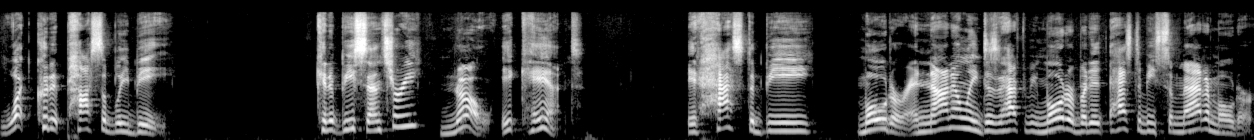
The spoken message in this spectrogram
what could it possibly be? Can it be sensory? No, it can't. It has to be motor. And not only does it have to be motor, but it has to be somatomotor.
